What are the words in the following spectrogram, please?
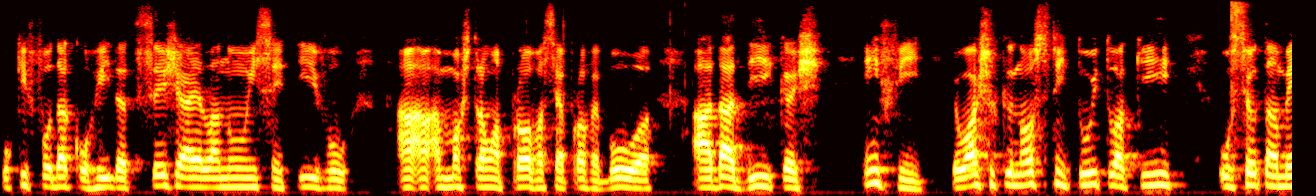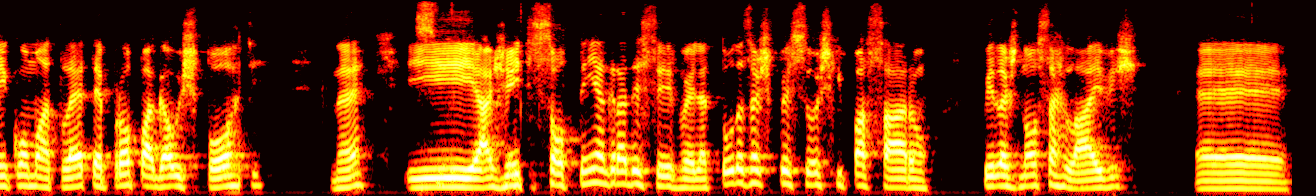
o que for da corrida, seja ela no incentivo, a, a, mostrar uma prova, se a prova é boa, a dar dicas, enfim. Eu acho que o nosso intuito aqui, o seu também como atleta, é propagar o esporte, né? E Sim. a gente só tem a agradecer, velho, a todas as pessoas que passaram pelas nossas lives. É,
